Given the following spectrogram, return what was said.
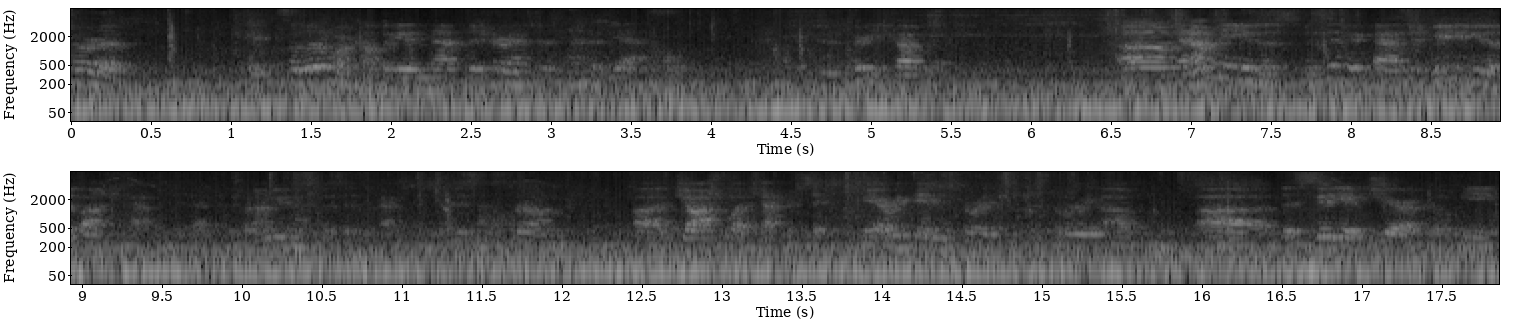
Sort of. It's a little more complicated than that. The short answer is kind of yes. Which is pretty troubling. Um, and I'm going to use a specific passage. We could use a bunch of passages, actually, but I'm using a specific passage. This is from uh, Joshua chapter 6. Very famous story. The story of uh, the city of Jericho being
